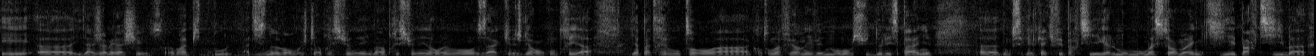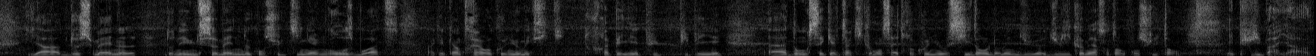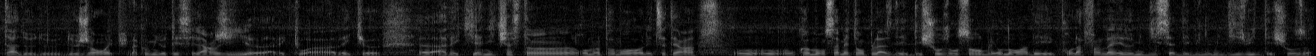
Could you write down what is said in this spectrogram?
Et euh, il n'a jamais lâché, c'est un vrai pitbull. À 19 ans, moi j'étais impressionné, il m'a impressionné énormément. Zach, je l'ai rencontré il y, a, a pas très longtemps à, quand on a fait un événement dans le sud de l'Espagne. Euh, donc c'est quelqu'un qui fait partie également de mon mastermind, qui est parti bah, il y a deux semaines, donner une semaine de consulting à une grosse boîte, à quelqu'un très reconnu au Mexique frais payés, puis, puis. Euh, donc c'est quelqu'un qui commence à être reconnu aussi dans le domaine du, euh, e-commerce en tant que consultant. Et puis bah il y a un tas de, gens et puis ma communauté s'élargit euh, avec toi, avec avec Yannick Chastain, Romain Pomerol, etc. On, commence à mettre en place des, choses ensemble et on aura des pour la fin de l'année 2017, début 2018, des choses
